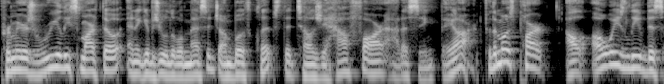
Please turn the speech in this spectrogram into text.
Premiere is really smart though, and it gives you a little message on both clips that tells you how far out of sync they are. For the most part, I'll always leave this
